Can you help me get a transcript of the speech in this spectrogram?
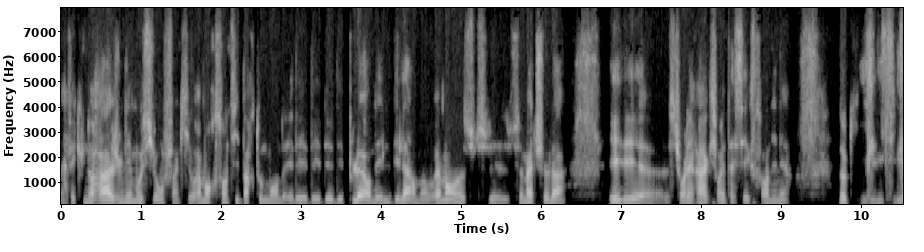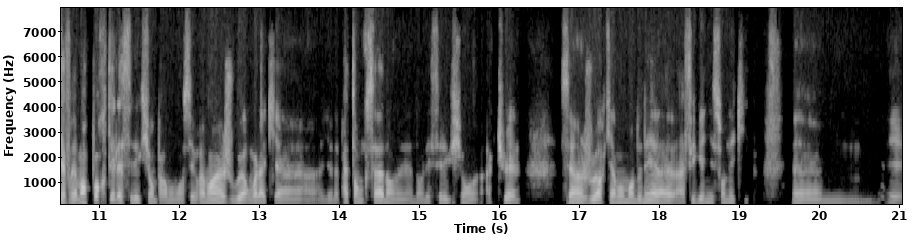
Avec une rage, une émotion qui est vraiment ressentie par tout le monde, et des, des, des pleurs, des, larmes, hein, vraiment, ce, match-là, et sur les réactions est assez extraordinaire. Donc il, a vraiment porté la sélection par moment. C'est vraiment un joueur voilà, qui a. Il n'y en a pas tant que ça dans les, sélections actuelles. C'est un joueur qui, à un moment donné, a, fait gagner son équipe. et,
